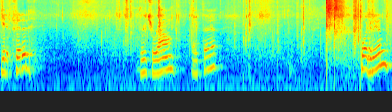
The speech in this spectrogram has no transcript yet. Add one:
get it fitted. Reach around like that. Plug it in.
